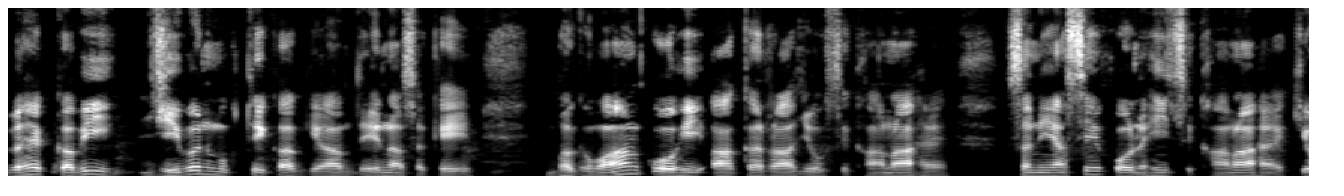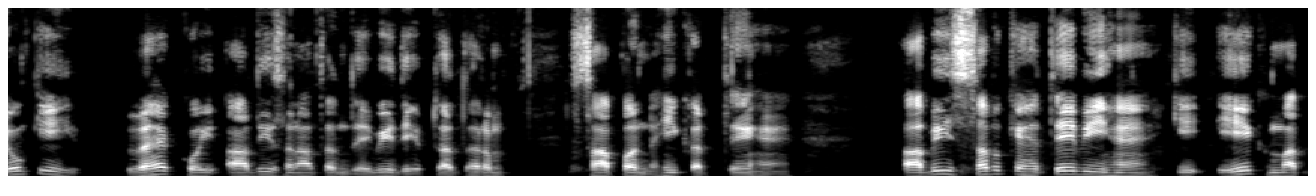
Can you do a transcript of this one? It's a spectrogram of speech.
वह कभी जीवन मुक्ति का ज्ञान दे ना सके। भगवान को ही आकर राजयोग सिखाना है, सन्यासी को नहीं सिखाना है, क्योंकि वह कोई आदि सनातन देवी देवता धर्म स्थापन नहीं करते हैं। अभी सब कहते भी हैं कि एक मत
